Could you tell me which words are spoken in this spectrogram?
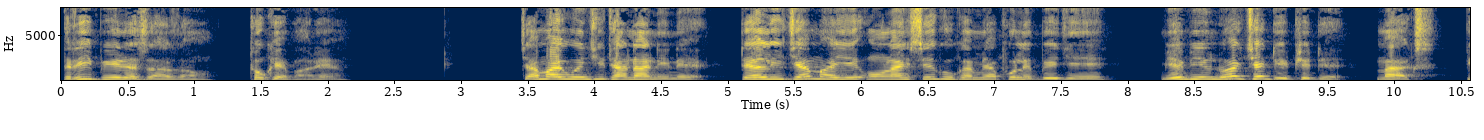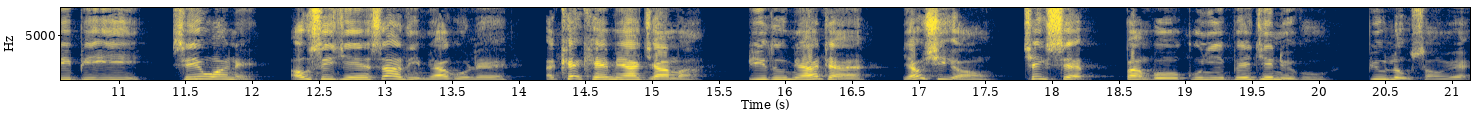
သတိပေးတဲ့စာဆောင်ထုတ်ခဲ့ပါတယ်။ကျမ်းမာရေးဝန်ကြီးဌာနအနေနဲ့တယ်လီကျမ်းမာရေးအွန်လိုင်းဆေးကုခန်းများဖွင့်လှစ်ပေးခြင်းမြေပြင်လွှဲချက်တွေဖြစ်တဲ့ Max, PPE, ဆေးဝါးနဲ့အောက်ဆီဂျင်စသည်များကိုလည်းအခက်အခဲများကြားမှာပြည်သူများထံရောက်ရှိအောင်ချိတ်ဆက်ပံ့ပိုးကူညီပေးခြင်းတွေကို ပြုလုပ်ဆောင်ရွက်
